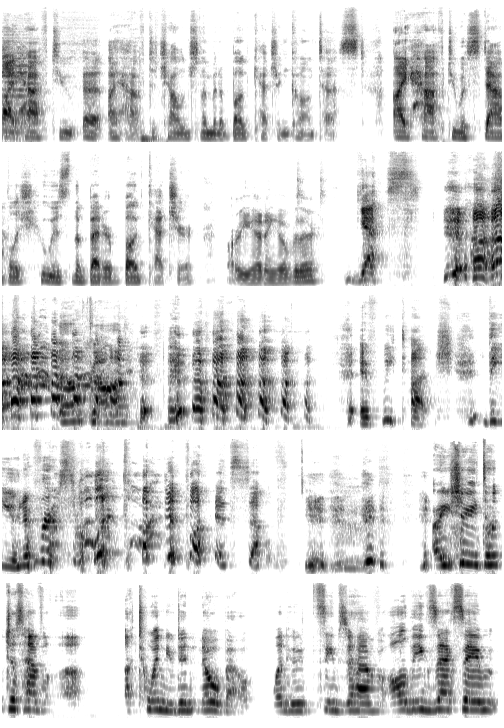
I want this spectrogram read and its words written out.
I have to. Uh, I have to challenge them in a bug catching contest. I have to establish who is the better bug catcher. Are you heading over there? Yes. Oh god. if we touch, the universe will implode upon itself. Are you sure you don't just have a, a twin you didn't know about? One who seems to have all the exact same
